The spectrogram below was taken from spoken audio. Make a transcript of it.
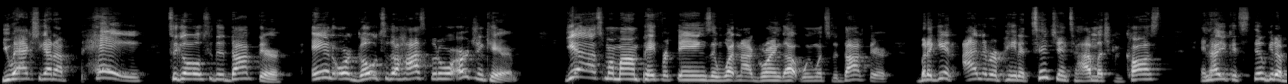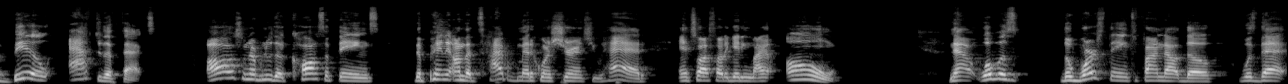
you actually gotta pay to go to the doctor and or go to the hospital or urgent care. Yes, my mom paid for things and whatnot growing up when we went to the doctor. But again, I never paid attention to how much it could cost and how you could still get a bill after the fact. I also never knew the cost of things depending on the type of medical insurance you had until I started getting my own. Now, what was the worst thing to find out though was that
